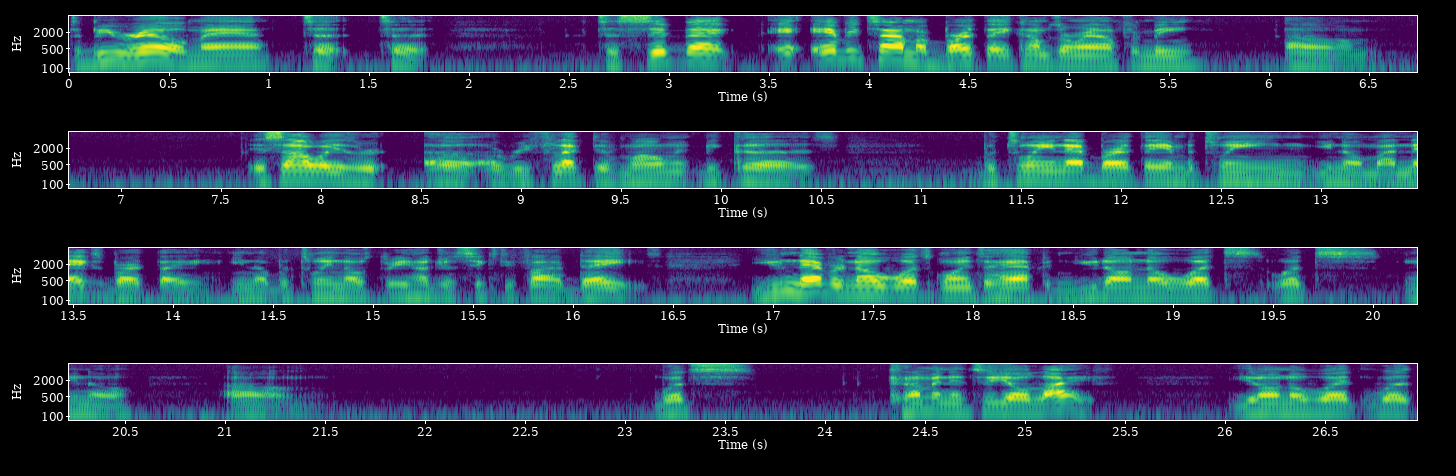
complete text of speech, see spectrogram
to be real, man, to to to sit back every time a birthday comes around for me, um, it's always a, a, reflective moment because between that birthday and between you know my next birthday, you know between those 365 days, you never know what's going to happen. You don't know what's what's you know um, what's coming into your life. You don't know what what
